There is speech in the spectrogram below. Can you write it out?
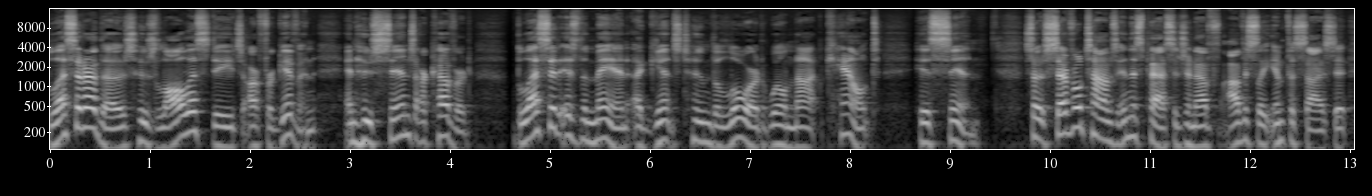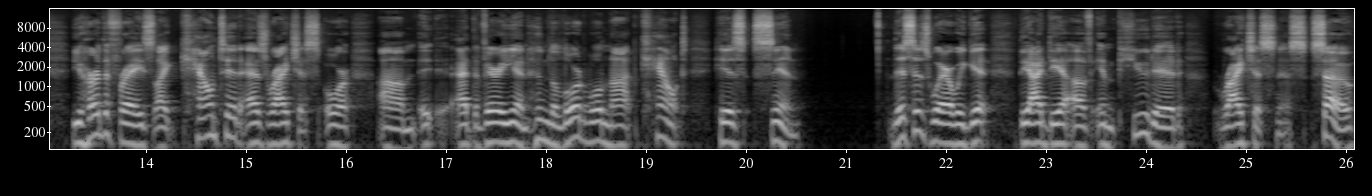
Blessed are those whose lawless deeds are forgiven and whose sins are covered. Blessed is the man against whom the Lord will not count his sin. So, several times in this passage, and I've obviously emphasized it, you heard the phrase like counted as righteous, or um, at the very end, whom the Lord will not count his sin. This is where we get the idea of imputed righteousness. So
